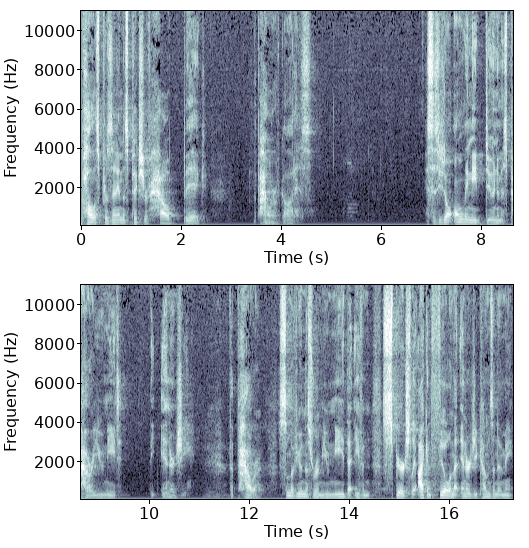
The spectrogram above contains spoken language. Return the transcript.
Paul is presenting this picture of how big the power of God is. He says you don't only need dunamis power, you need the energy, the power some of you in this room, you need that even spiritually. I can feel when that energy comes into me.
